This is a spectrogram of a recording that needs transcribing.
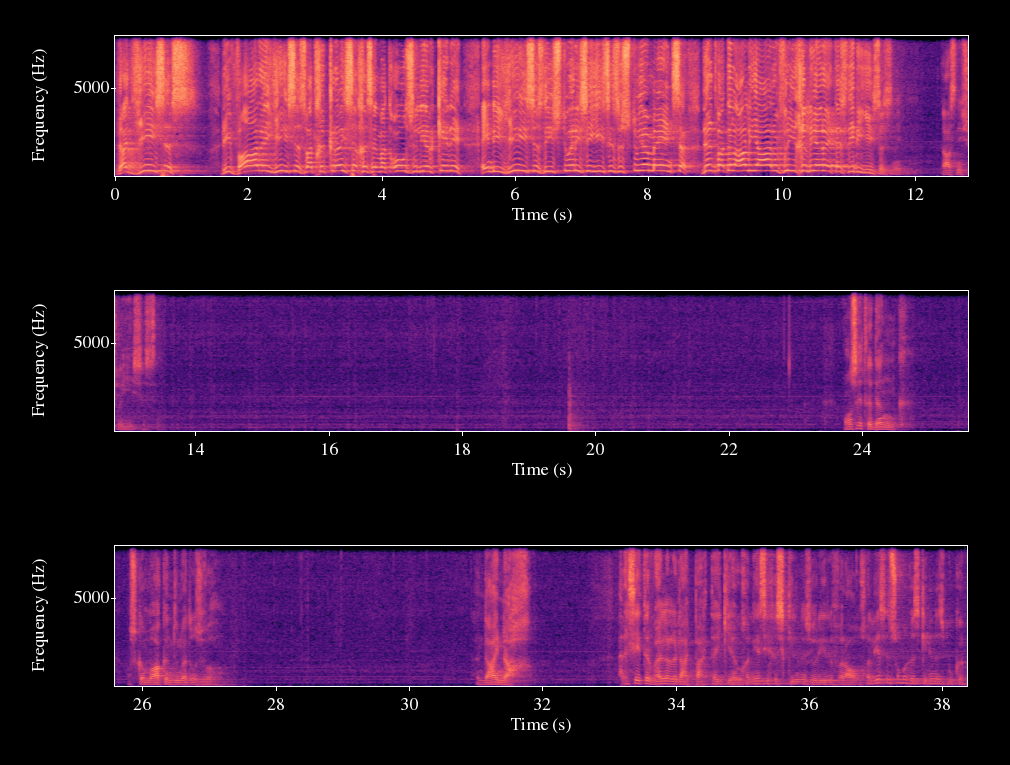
dat Jesus Die ware Jesus wat gekruisig is en wat ons leer ken het en die Jesus, die historiese Jesus is twee mense. Dit wat hulle al die jare vir u geleer het, is nie die Jesus nie. Daar's nie so Jesus nie. Ons het gedink ons kan maak en doen wat ons wil. In daai nag. Hulle sê terwyl hulle daai partytjie hou, gaan lees die geskiedenis oor hierdie verhaal, gaan lees in sommige geskiedenisboeke.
